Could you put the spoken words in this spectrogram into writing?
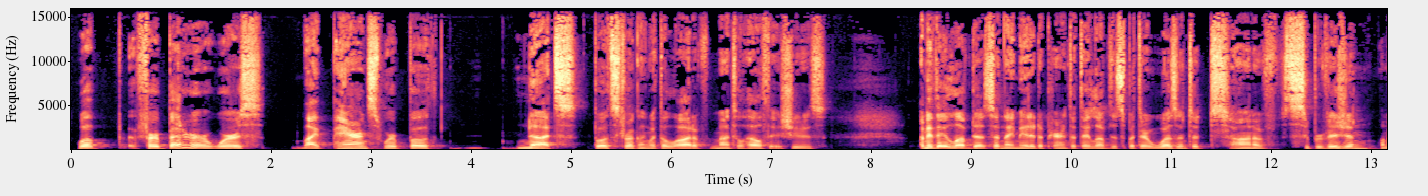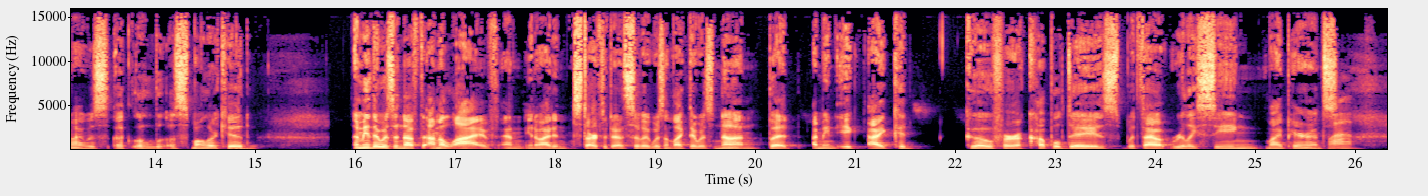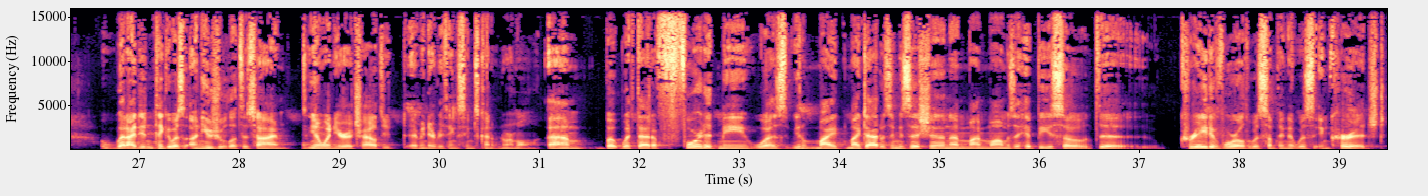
Well, for better or worse, my parents were both nuts, both struggling with a lot of mental health issues. I mean, they loved us and they made it apparent that they loved us, but there wasn't a ton of supervision when I was a, a, a smaller kid. I mean, there was enough that I'm alive and, you know, I didn't starve to death, so it wasn't like there was none. But I mean, it, I could go for a couple days without really seeing my parents. Wow. But I didn't think it was unusual at the time. You know, when you're a child, you, I mean, everything seems kind of normal. Um, but what that afforded me was, you know, my, my dad was a musician and my mom was a hippie. So the creative world was something that was encouraged.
